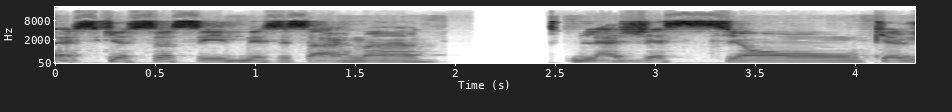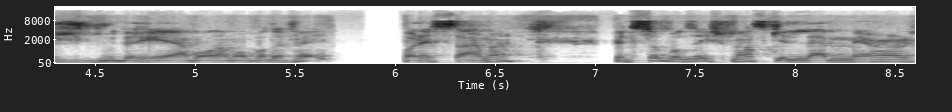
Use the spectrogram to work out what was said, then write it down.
est-ce que ça, c'est nécessairement la gestion que je voudrais avoir dans mon portefeuille? Pas nécessairement. Mais tout ça pour dire je pense que la meilleure,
